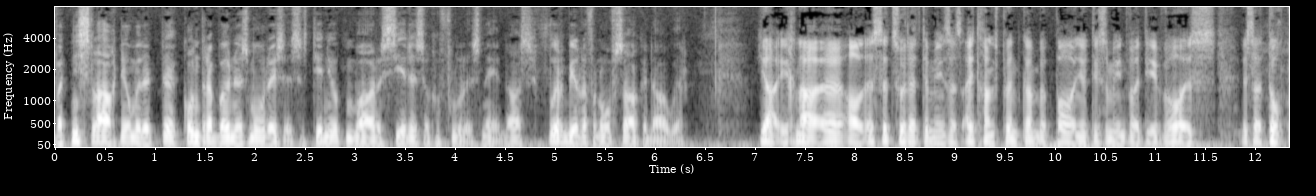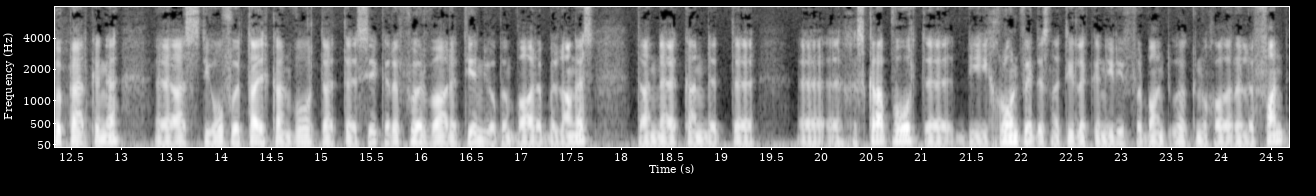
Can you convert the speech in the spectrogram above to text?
wat nie slaag nie omdat dit 'n uh, kontrabonus mores is is teen die openbare sedes en gevoelens nê. Nee, daar's voorbeelde van hofsaake daaroor Ja, ek nou uh, al is dit so dat 'n mens as uitgangspunt kan bepaal in jou testament wat jy wil is is daar tog beperkings uh, as die hof oortuig kan word dat uh, sekere voorwaarde teen die openbare belang is, dan uh, kan dit uh, uh, geskraap word. Uh, die grondwet is natuurlik in hierdie verband ook nogal relevant.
